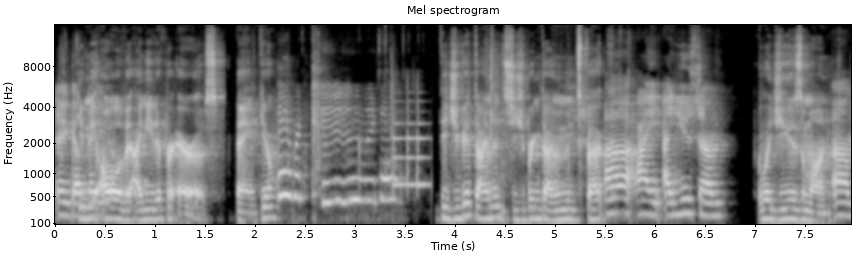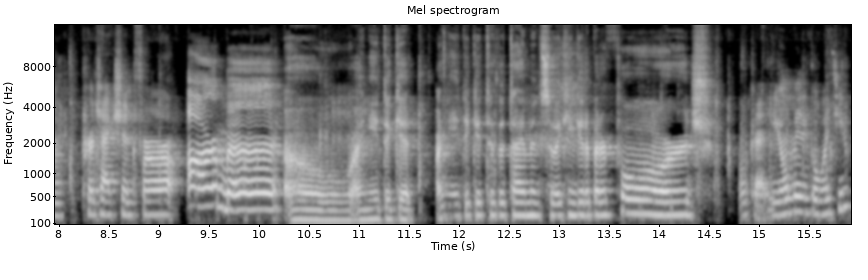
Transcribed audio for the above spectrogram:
There you go. Give me all go. of it. I need it for arrows. Thank you. Did you get diamonds? Did you bring diamonds back? Uh, I I used them. What'd you use them on? um protection for armor. Oh, I need to get I need to get to the diamonds so we can get a better forge. Okay, you want me to go with you?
